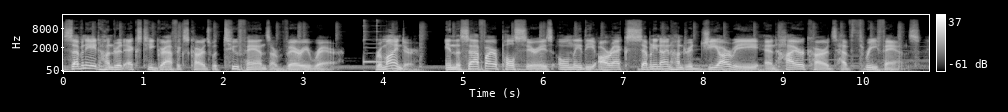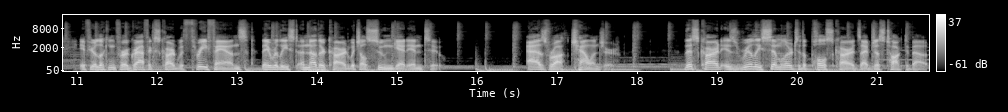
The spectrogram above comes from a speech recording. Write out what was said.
7800 XT graphics cards with two fans are very rare. Reminder, in the Sapphire Pulse series, only the RX 7900 GRE and higher cards have three fans. If you're looking for a graphics card with three fans, they released another card which I'll soon get into. ASRock Challenger. This card is really similar to the Pulse cards I've just talked about.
